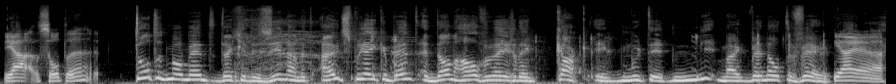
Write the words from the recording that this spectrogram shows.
Ja, zot hè. tot het moment dat je de zin aan het uitspreken bent. En dan halverwege denkt, kak, ik moet dit niet, maar ik ben al te ver. Ja, ja, ja.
